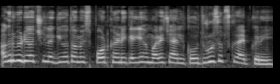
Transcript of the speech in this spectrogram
अगर वीडियो अच्छी लगी हो तो हमें सपोर्ट करने के लिए हमारे चैनल को ज़रूर सब्सक्राइब करें।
